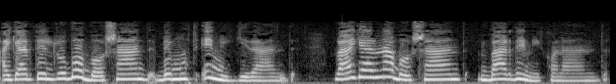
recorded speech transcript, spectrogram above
اگر دلربا باشند به متعه می‌گیرند و اگر نباشند برده می‌کنند.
